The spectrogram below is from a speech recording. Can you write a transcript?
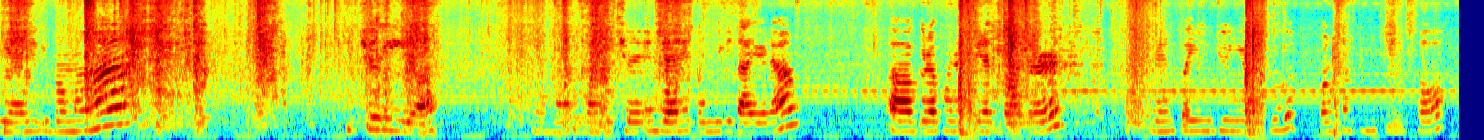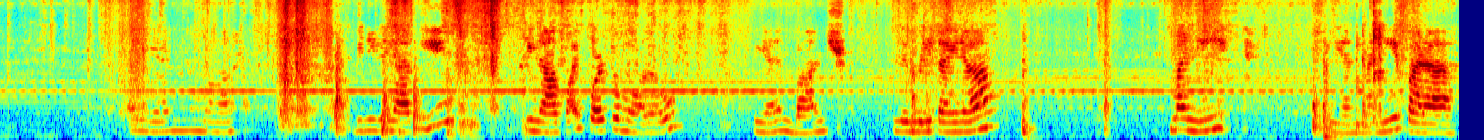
Yan yung ibang mga chicheria. Yung mga ibang chicheria. And then, bili tayo ng uh, grab ng peanut butter. Ayan pa yung junior fruit, pang 10 piso. Ayan yung mga binili natin. Tinapay for tomorrow. Ayan, bunch. Bili tayo ng mani. Ayan, mani para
